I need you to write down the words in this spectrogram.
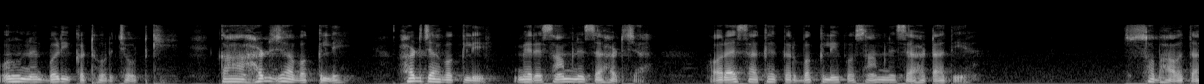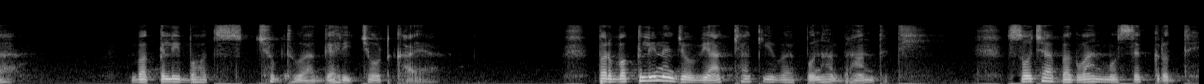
उन्होंने बड़ी कठोर चोट की। कहा, हट जा बकली हट जा बकली, मेरे सामने से हट जा। और ऐसा कहकर बकली को सामने से हटा दिया स्वभावतः बकली बहुत क्षुब्ध हुआ, गहरी चोट खाया। पर बकली ने जो व्याख्या की, वह पुनः भ्रांत थी। सोचा, भगवान मुझसे क्रुद्ध है।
